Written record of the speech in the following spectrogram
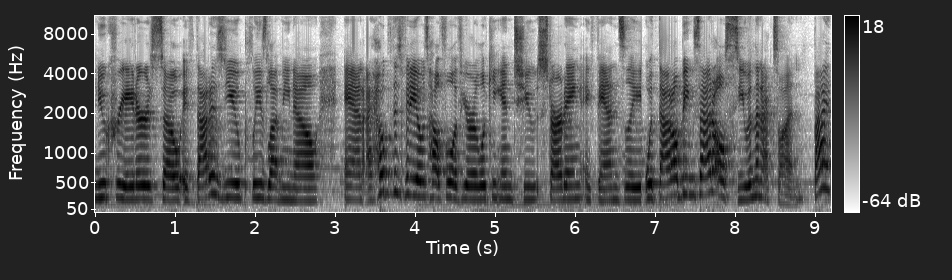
new creators, so if that is you, please let me know. And I hope this video was helpful if you're looking into starting a Fansly. With that all being said, I'll see you in the next one. Bye!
